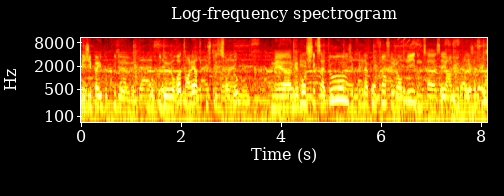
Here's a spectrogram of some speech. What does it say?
et, j'ai pas eu beaucoup de, beaucoup de rottes en l'air, du coup je posais sur le dos. Mais, mais bon, je sais que ça tourne, j'ai pris de la confiance aujourd'hui, donc ça, ça ira mieux pour les jours suivants.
